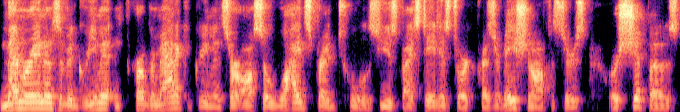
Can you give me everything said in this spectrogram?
Memorandums of agreement and programmatic agreements are also widespread tools used by state historic preservation officers or SHPOs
